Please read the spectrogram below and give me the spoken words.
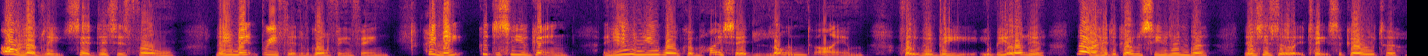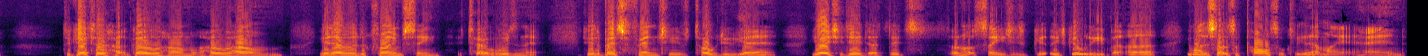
Oh, lovely. Sid, this is Phil. Let me make briefly the golfing thing. Hey, mate. Good to see you again. And you and you welcome. Hi, Sid. Long time. I thought it would be you'd be earlier. No, I had to go and see Linda. This is what it takes to go to to get her go home ho home. You know, the crime scene. It's terrible, isn't it? She's the best friend she's told you. Yeah, yeah, she did. I did. I'm not saying she's he's guilty, but uh, you want to start a parcel clean out my hand.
